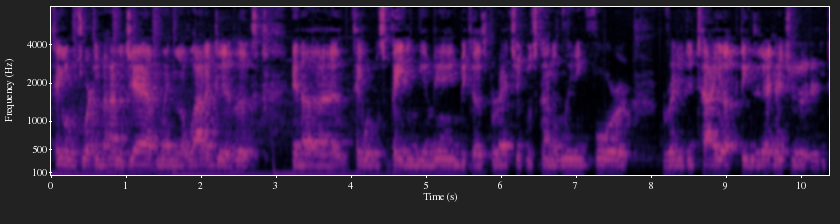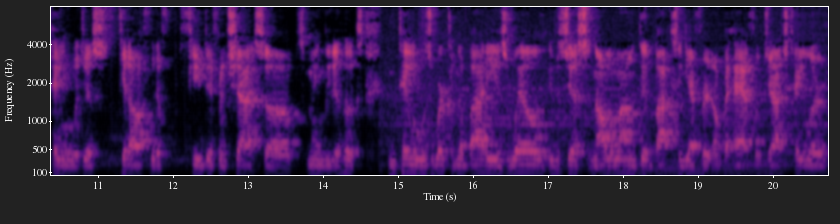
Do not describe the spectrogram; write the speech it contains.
Taylor was working behind the jab, landing a lot of good hooks, and uh, Taylor was baiting him in because Baranchyk was kind of leaning forward ready to tie up, things of that nature. And Taylor would just get off with a few different shots, uh, mainly the hooks. And Taylor was working the body as well. It was just an all around good boxing effort on behalf of Josh Taylor,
